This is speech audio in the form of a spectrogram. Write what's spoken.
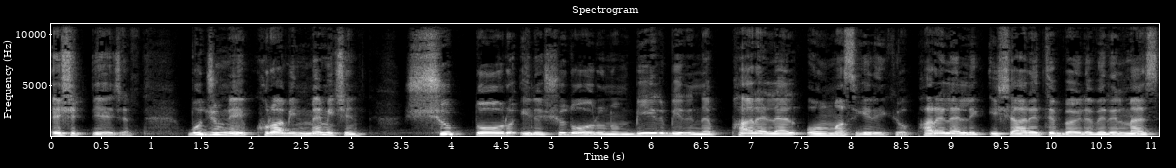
Eşit diyeceğim. Bu cümleyi kurabilmem için şu doğru ile şu doğrunun birbirine paralel olması gerekiyor. Paralellik işareti böyle verilmez.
